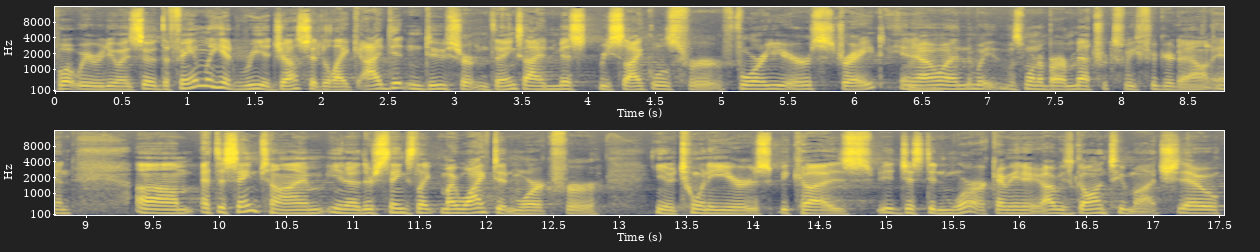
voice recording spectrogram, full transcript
what we were doing. So the family had readjusted. Like I didn't do certain things. I had missed recycles for four years straight. You know, mm-hmm. and we, it was one of our metrics we figured out. And um, at the same time, you know, there's things like my wife didn't work for you know 20 years because it just didn't work. I mean, I was gone too much. So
